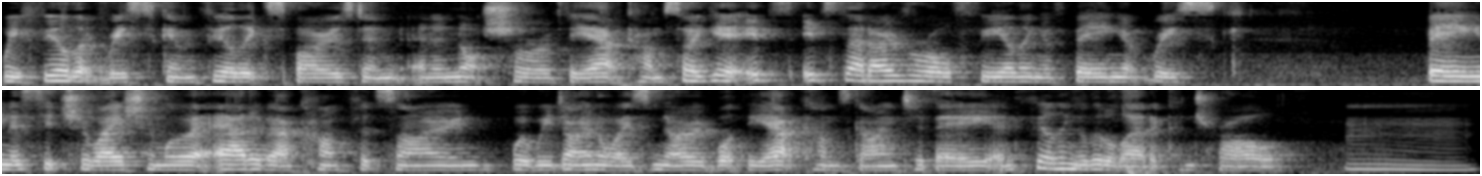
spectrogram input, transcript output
we feel at risk and feel exposed and, and are not sure of the outcome. So yeah, it's it's that overall feeling of being at risk, being in a situation where we're out of our comfort zone, where we don't always know what the outcome's going to be, and feeling a little out of control. Mm.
